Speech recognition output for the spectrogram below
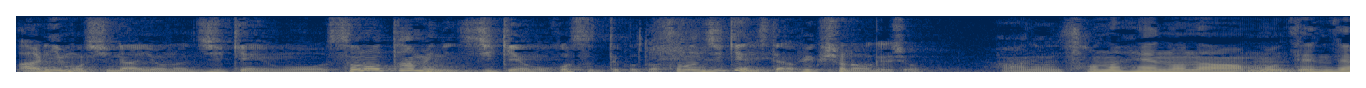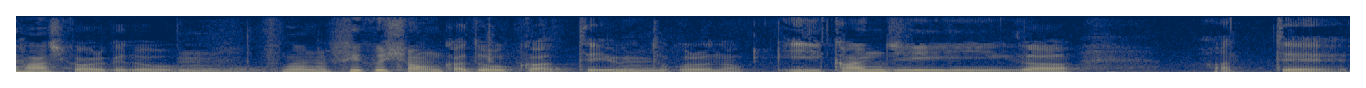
ありもしないような事件を、そのために事件を起こすってことは、その事件自体はフィクションなわけでしょ？あのその辺のな、もう全然話変わるけど、そのフィクションかどうかっていうところのいい感じがあって、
